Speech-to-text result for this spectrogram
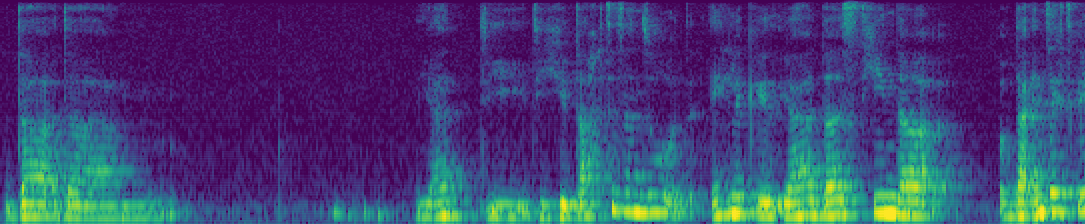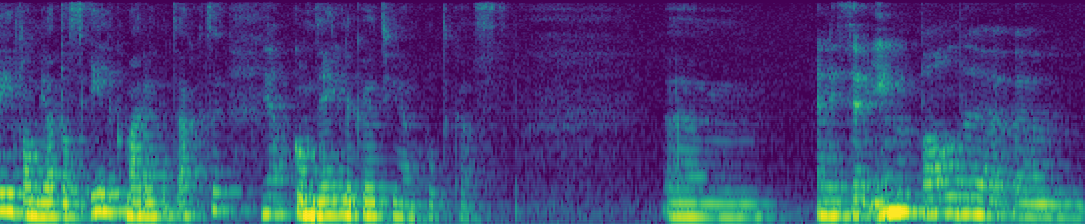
dat, dat, ja, die, die gedachten en zo, eigenlijk, ja, dat is hetgeen dat, dat inzicht krijgen van, ja, dat is eigenlijk maar een gedachte, ja. komt eigenlijk uit in een podcast. Um, is er één bepaalde um,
